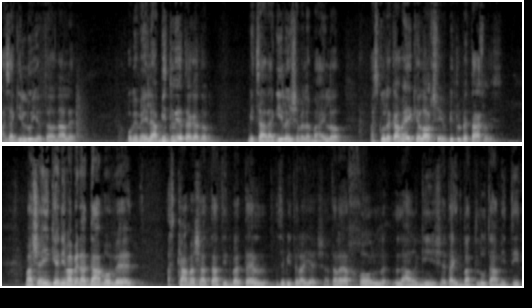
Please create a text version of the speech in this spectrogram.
אז הגילוי יותר נעלה. וממילא הביטול יותר גדול. מצד הגילוי שמלמיילו, אז כולי כמה כלא חשיב, ביטול בתכלס. מה שאם כן, אם הבן אדם עובד, אז כמה שאתה תתבטל, זה ביטול היש. אתה לא יכול להרגיש את ההתבטלות האמיתית,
